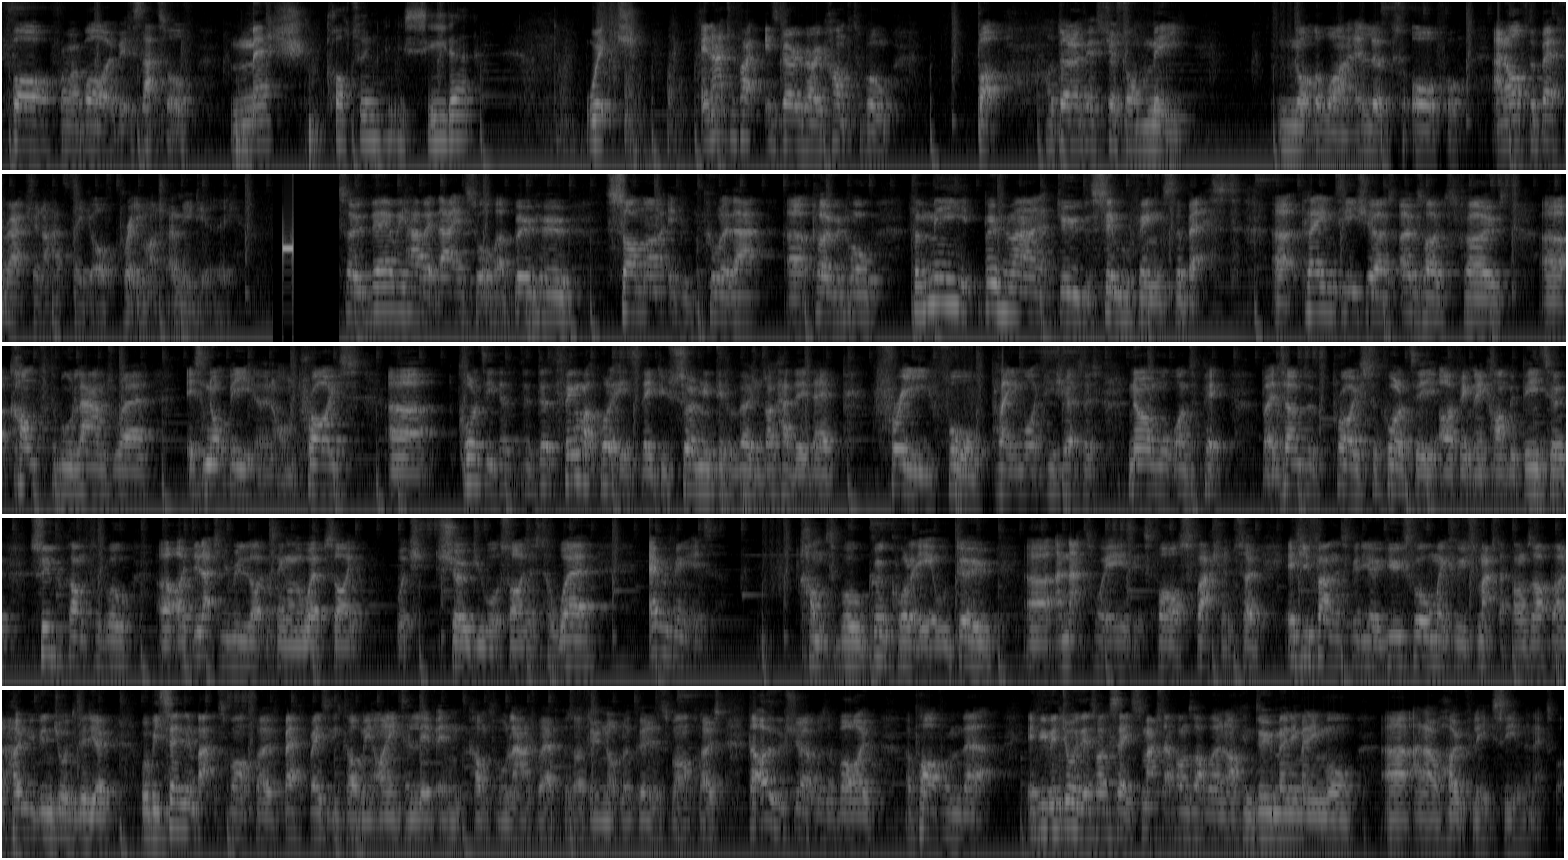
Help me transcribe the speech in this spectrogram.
far from a vibe. It's that sort of mesh cotton, can you see that? Which, in actual fact, it's very, very comfortable, but I don't know if it's just on me, not the one. It looks awful. And after Beth's reaction, I had to take it off pretty much immediately. So there we have it. That is sort of a Boohoo summer, if you can call it that, uh, clothing haul. For me, Boohoo Man do the simple things the best. Uh, plain t-shirts, oversized clothes, uh, comfortable loungewear. It's not beaten on price. Uh, quality, the, the, the, thing about quality is they do so many different versions. I've had their, their three, four plain white t-shirts, so no one what one to pick. But in terms of price to quality, I think they can't be beaten. Super comfortable. Uh, I did actually really like the thing on the website, which showed you what sizes to wear. Everything is comfortable, good quality, it will do. Uh, and that's what it is, it's fast fashion. So if you found this video useful, make sure you smash that thumbs up button. Hope you've enjoyed the video. We'll be sending back the smart clothes. Beth basically told me I need to live in comfortable loungewear because I do not look good in smart clothes. The overshirt was a vibe. Apart from that, if you've enjoyed this, like I say, smash that thumbs up button. I can do many, many more. Uh, and I'll hopefully see you in the next one.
